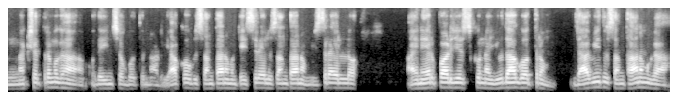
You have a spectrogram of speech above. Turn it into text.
నక్షత్రముగా ఉదయించబోతున్నాడు. యాకోబు సంతానం అంటే ఇస్రాయేల్ సంతానం. ఇస్రాయేల్లో ఆయన ఏర్పాటు చేసుకున్న యూదా గోత్రం దావీదు సంతానముగా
